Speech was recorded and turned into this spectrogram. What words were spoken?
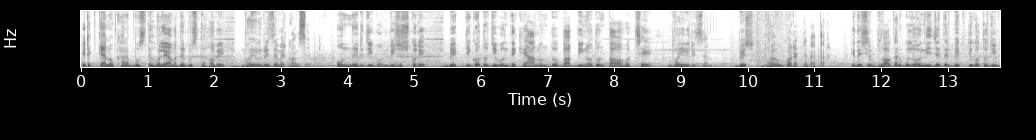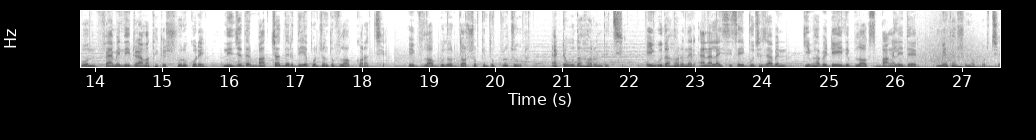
এটা কেন খারাপ বুঝতে হলে আমাদের বুঝতে হবে ভয়ুরিজমের কনসেপ্ট অন্যের জীবন, বিশেষ করে ব্যক্তিগত জীবন দেখে আনন্দ বা বিনোদন পাওয়া হচ্ছে ভয়েরিজম। বেশ ভয়ঙ্কর একটা ব্যাপার। এদেশের ব্লগারগুলো নিজেদের ব্যক্তিগত জীবন ফ্যামিলি ড্রামা থেকে শুরু করে নিজেদের বাচ্চাদের দিয়ে পর্যন্ত ভ্লগ করাচ্ছে। এই ভ্লগগুলোর দর্শক কিন্তু প্রচুর। একটা উদাহরণ দিচ্ছি। এই উদাহরণের অ্যানালাইসিসেই বুঝে যাবেন কীভাবে ডেইলি ব্লগস বাঙালিদের মেধাশূন্য করছে।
